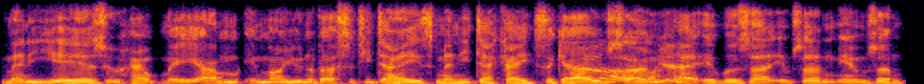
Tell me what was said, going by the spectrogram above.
many years who helped me um, in my university days many decades ago. Oh. So yeah, it was uh, it was um, it was an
